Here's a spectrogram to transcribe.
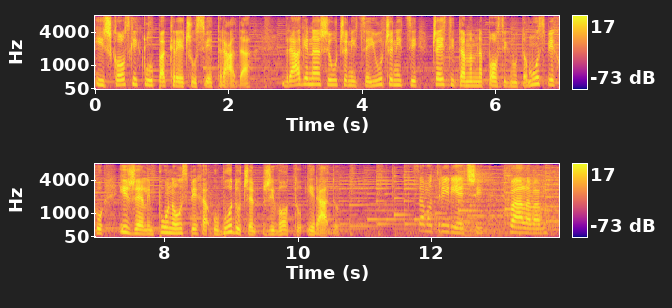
i iz školskih klupa kreću u svijet rada. Drage naše učenice i učenici, čestitam vam na postignutom uspjehu i želim puno uspjeha u budućem životu i radu. Samo tri riječi. Hvala vam.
